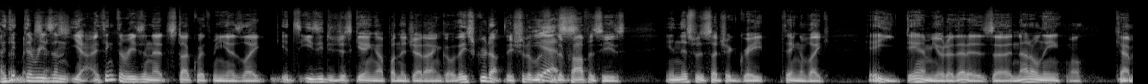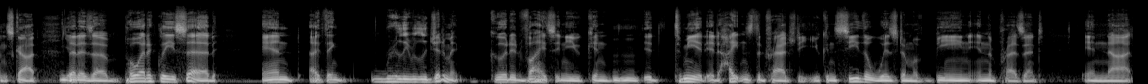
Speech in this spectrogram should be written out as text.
I think the reason, sense. yeah, I think the reason that stuck with me is like it's easy to just gang up on the Jedi and go, they screwed up. They should have listened Yes. to prophecies. And this was such a great thing of like, hey, damn Yoda, that is uh, not only well, Cavan Scott, that is uh, poetically said, and I think really legitimate, good advice. And you can, it to me, it, it heightens the tragedy. You can see the wisdom of being in the present and not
